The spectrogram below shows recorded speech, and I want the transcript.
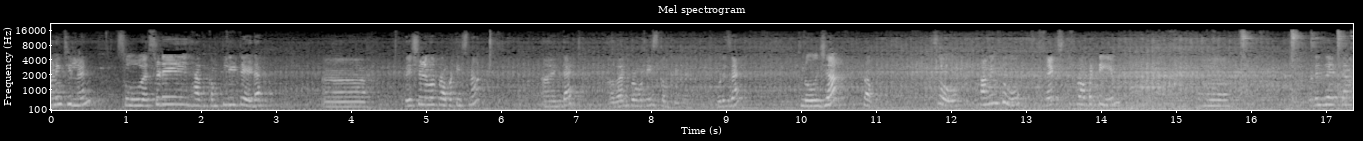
morning children. So yesterday have completed uh, rational number properties na and that uh, one property is completed. What is that? Closure property. So coming to next property, uh, what is it? Uh,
